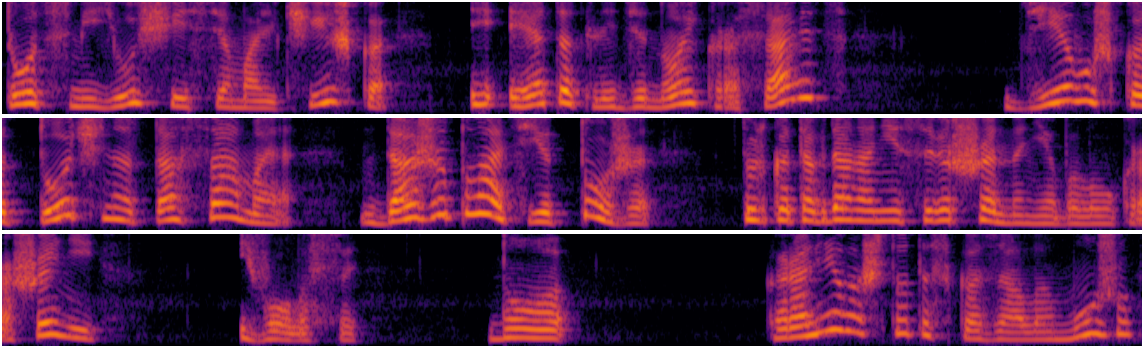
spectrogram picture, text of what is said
Тот смеющийся мальчишка и этот ледяной красавец? Девушка точно та самая, даже платье тоже, только тогда на ней совершенно не было украшений и волосы. Но королева что-то сказала мужу,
